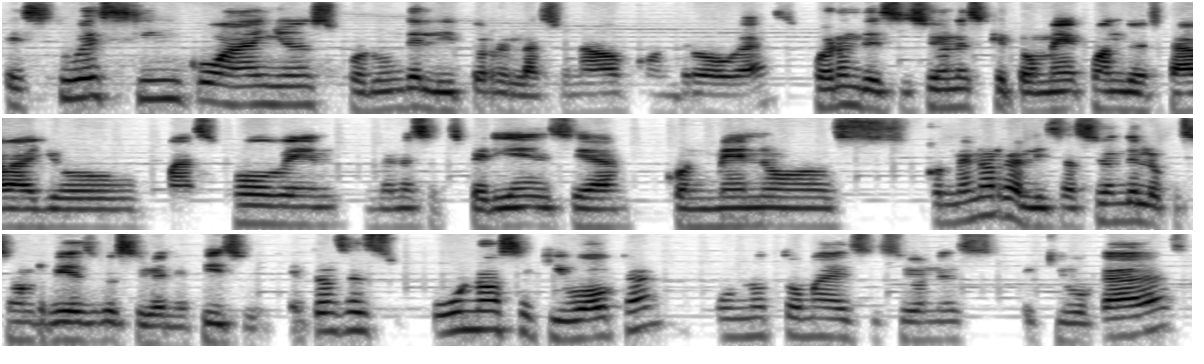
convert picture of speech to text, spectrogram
Estuve cinco años por un delito relacionado con drogas. Fueron decisiones que tomé cuando estaba yo más joven, menos experiencia, con menos, con menos realización de lo que son riesgos y beneficios. Entonces, uno se equivoca, uno toma decisiones equivocadas.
